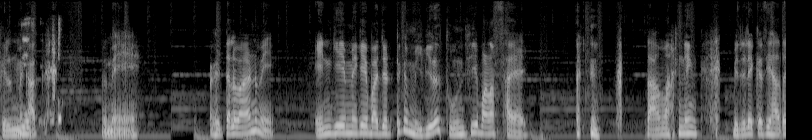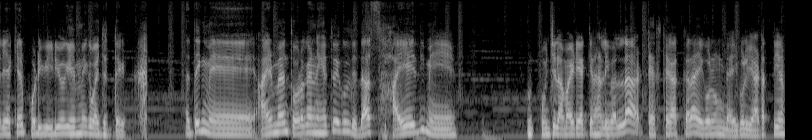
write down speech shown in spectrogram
ෆිල්ම් එකක්. මේ හිතලවාන්න මේ එන්ගේම එක බජට් එක මිලියන තුන්සිය පනස් හයයි. සාමාන්‍යෙන් මිදල එකසි හතලයක් කිය පොඩි වීඩියෝගේම එක බජට් එක. ඇතින් මේ අයිමන් තෝරගන්න හේතුවකුල් දස් හයේද මේ පුංචි ළමයිටයක් හලිවල්ලා ටෙස්ට එකක් කර. ගොලුන් ගයිගොල යට තියෙන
